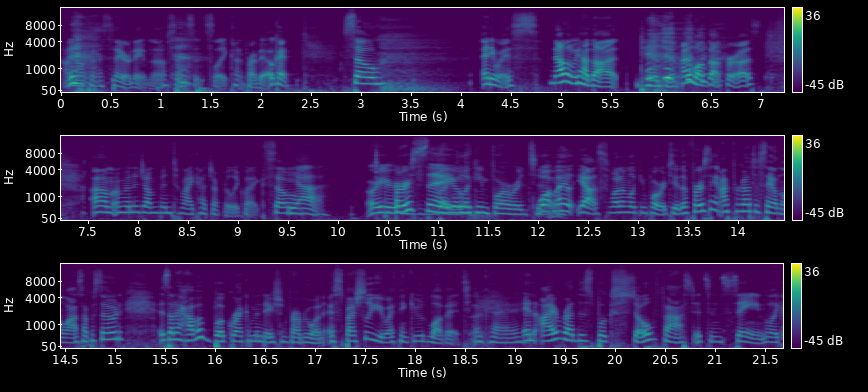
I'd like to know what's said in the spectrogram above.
I'm not going to say her name though since it's like kind of private. Okay. So anyways, now that we had that tangent, I love that for us. Um, I'm going to jump into my catch up really quick. So yeah. Or you're First what thing- you're looking forward to. what my yes, what I'm looking forward to. The first thing I forgot to say on the last episode is that I have a book recommendation for everyone, especially you. I think you would love it. okay. And I read this book so fast, it's insane. Like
